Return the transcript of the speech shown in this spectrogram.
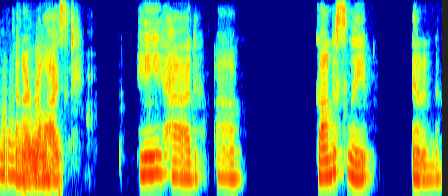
Oh. And I realized he had um, gone to sleep and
